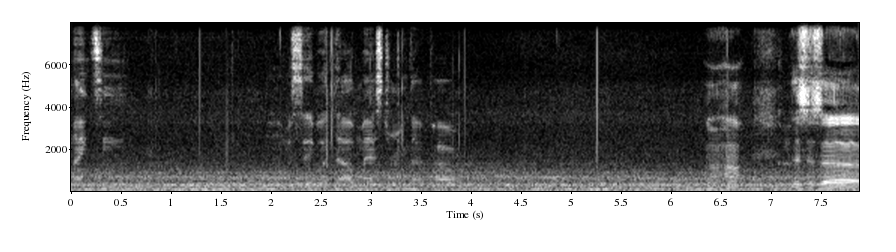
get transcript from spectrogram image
nineteen? Um, Let me say, but thou mastering thy power. Uh huh. This is uh,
